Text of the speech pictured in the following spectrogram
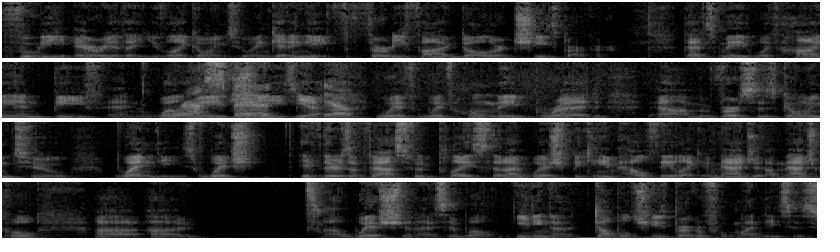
foodie area that you like going to, and getting a $35 cheeseburger that's made with high-end beef and well-made Grass-fed, cheese, yeah, yep. with with homemade bread um, versus going to Wendy's, which if there's a fast food place that I wish became healthy, like imagine a magical uh, uh, uh, wish, and I said, well, eating a double cheeseburger from Wendy's is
